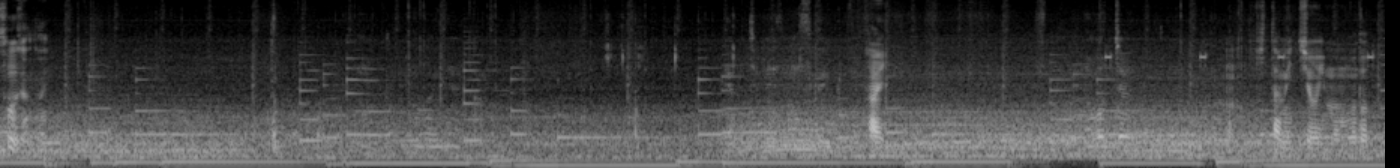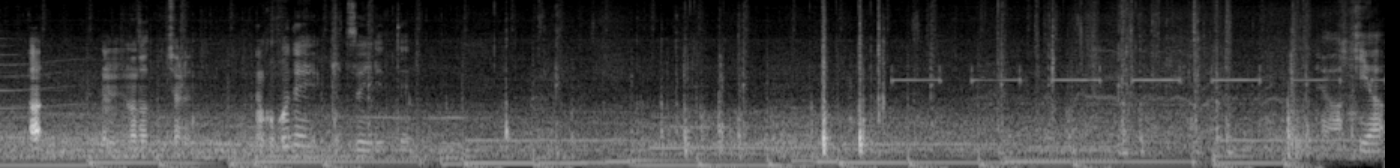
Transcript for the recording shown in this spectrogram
そうじゃない？はい。登っちゃう。来た道を今戻っあうん戻っちゃる。ここでケツ入れて。いや空き家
